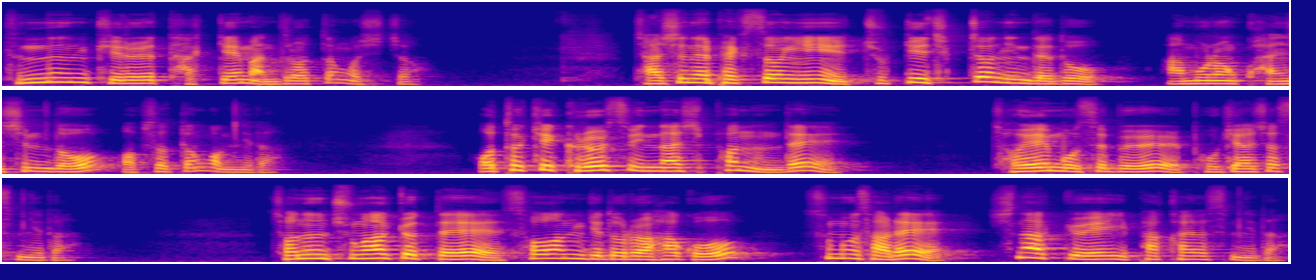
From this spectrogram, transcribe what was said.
듣는 귀를 닫게 만들었던 것이죠. 자신의 백성이 죽기 직전인데도 아무런 관심도 없었던 겁니다. 어떻게 그럴 수 있나 싶었는데 저의 모습을 보게 하셨습니다. 저는 중학교 때 서원 기도를 하고 스무 살에 신학교에 입학하였습니다.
